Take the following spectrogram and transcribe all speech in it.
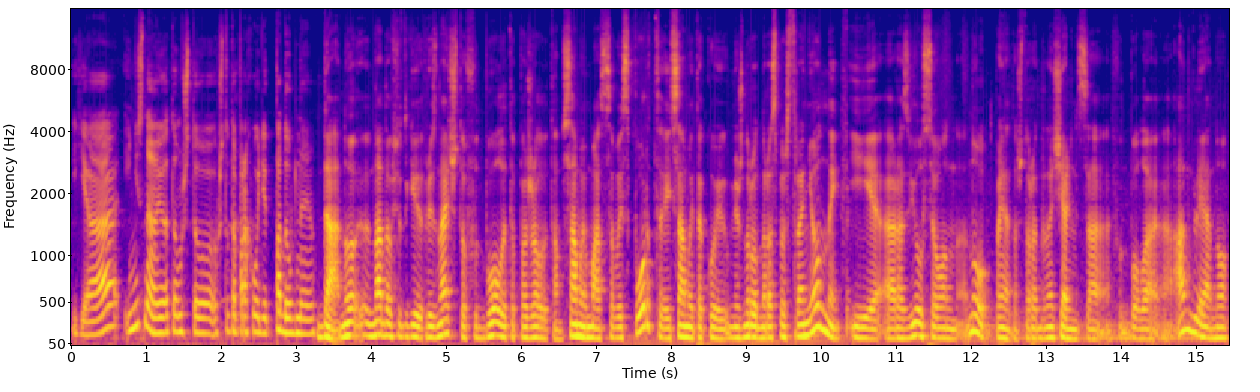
я и не знаю о том, что что-то проходит подобное. Да, но надо все-таки признать, что футбол это, пожалуй, там самый массовый спорт и самый такой международно распространенный. И развился он, ну, понятно, что родоначальница футбола Англия, но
